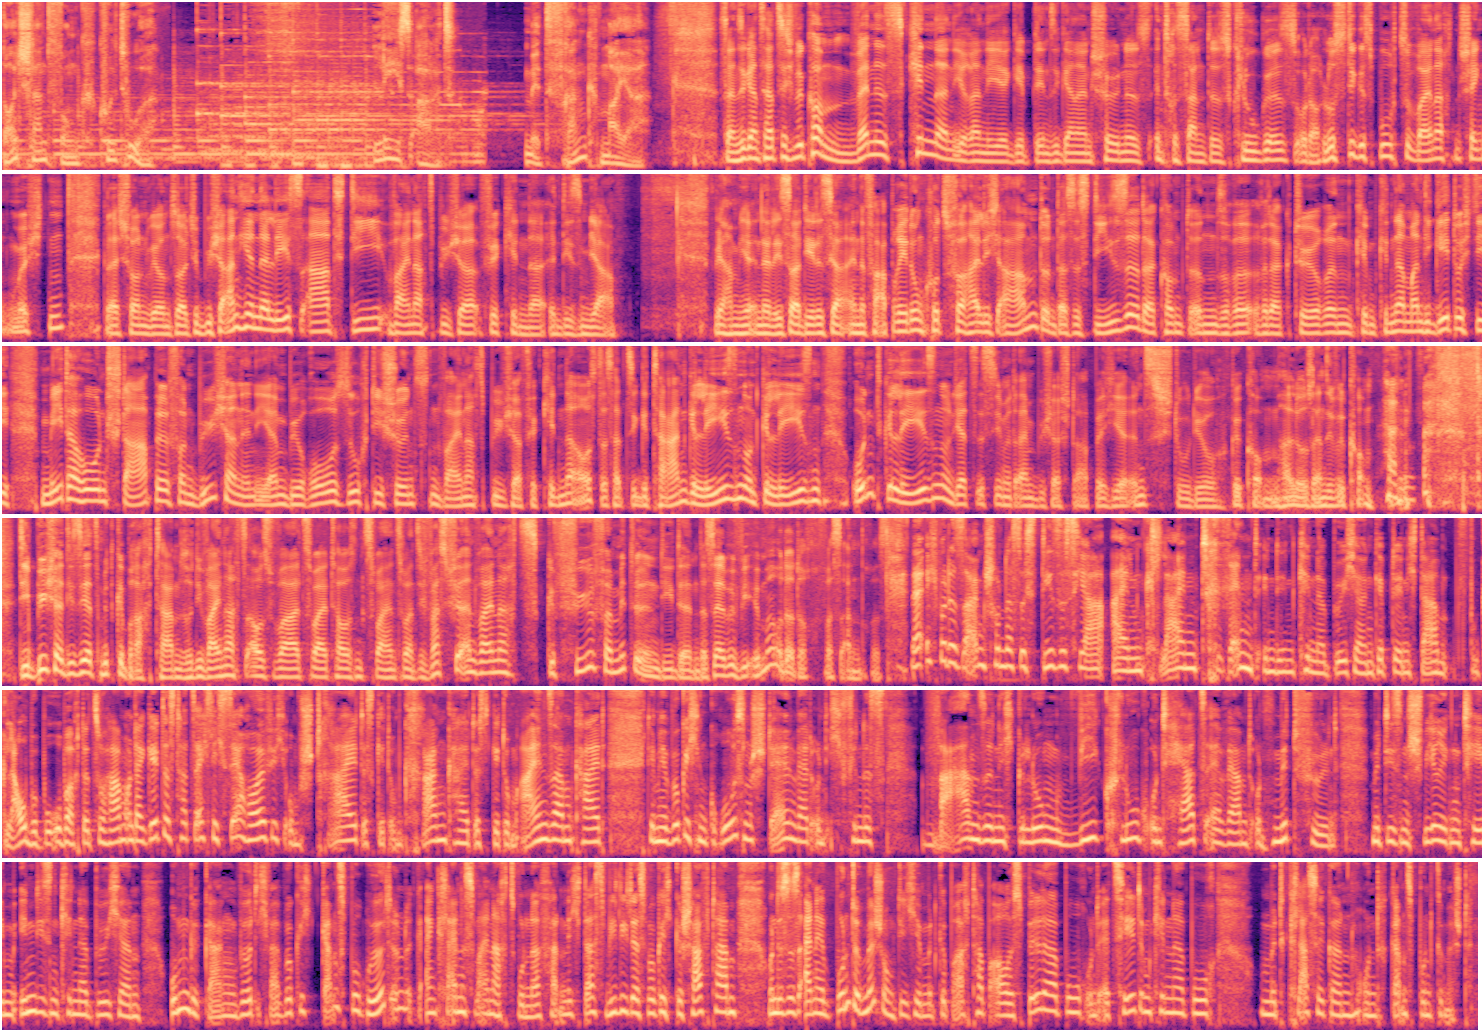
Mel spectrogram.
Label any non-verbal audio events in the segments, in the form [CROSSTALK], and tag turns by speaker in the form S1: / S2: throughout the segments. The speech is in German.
S1: Deutschlandfunk Kultur Lesart mit Frank Mayer.
S2: Seien Sie ganz herzlich willkommen. Wenn es Kinder in Ihrer Nähe gibt, denen Sie gerne ein schönes, interessantes, kluges oder auch lustiges Buch zu Weihnachten schenken möchten, gleich schauen wir uns solche Bücher an hier in der Lesart, die Weihnachtsbücher für Kinder in diesem Jahr. Wir haben hier in der Lesart jedes Jahr eine Verabredung kurz vor Heiligabend und das ist diese. Da kommt unsere Redakteurin Kim Kindermann, die geht durch die meterhohen Stapel von Büchern in ihrem Büro, sucht die schönsten Weihnachtsbücher für Kinder aus. Das hat sie getan, gelesen und gelesen und gelesen und jetzt ist sie mit einem Bücherstapel hier ins Studio gekommen. Hallo, seien Sie willkommen.
S3: Hallo. [LAUGHS]
S2: Die Bücher, die Sie jetzt mitgebracht haben, so die Weihnachtsauswahl 2022, was für ein Weihnachtsgefühl vermitteln die denn? Dasselbe wie immer oder doch was anderes?
S3: Na, ich würde sagen schon, dass es dieses Jahr einen kleinen Trend in den Kinderbüchern gibt, den ich da glaube beobachtet zu haben. Und da geht es tatsächlich sehr häufig um Streit, es geht um Krankheit, es geht um Einsamkeit. Die haben hier wirklich einen großen Stellenwert und ich finde es wahnsinnig gelungen, wie klug und herzerwärmend und mitfühlend mit diesen schwierigen Themen in diesen Kinderbüchern umgegangen wird. Ich war wirklich ganz berührt und ein kleines Weihnachtswunder fand ich das, wie die das wirklich geschafft haben. Und es ist eine bunte Mischung, die ich hier mitgebracht habe aus Bilderbuch und erzähltem Kinderbuch mit Klassikern und ganz bunt gemischt.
